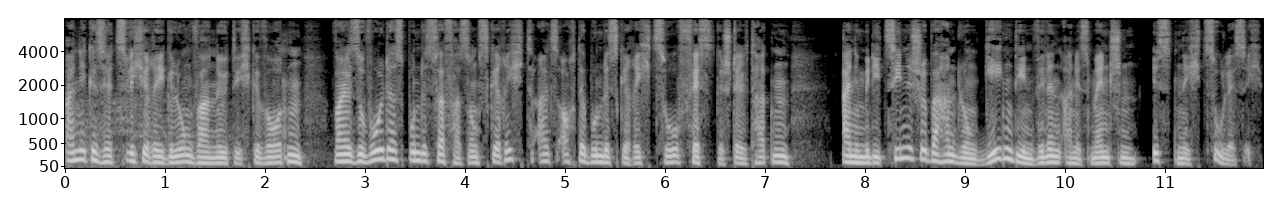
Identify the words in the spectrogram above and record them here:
Eine gesetzliche Regelung war nötig geworden, weil sowohl das Bundesverfassungsgericht als auch der Bundesgerichtshof festgestellt hatten, eine medizinische Behandlung gegen den Willen eines Menschen ist nicht zulässig.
